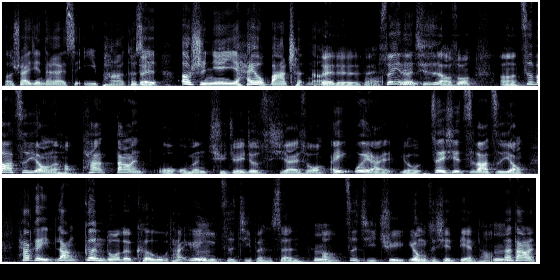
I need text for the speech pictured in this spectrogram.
呃，衰减大概是一趴，可是二十年也还有八成呢。对对对对，哦、所以呢，其实老实说，呃，自发自用了哈，它当然我我们取决于就是期待说，哎，未来有这些自发自用，它可以让更多的客户他愿意自己本身、嗯、哦自己去用这些店哈。嗯、那当然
